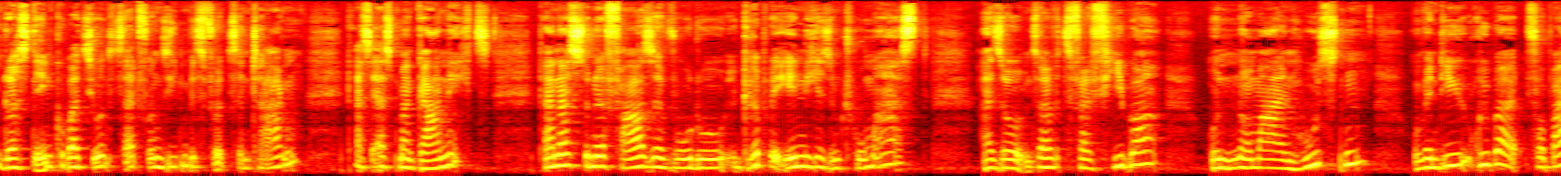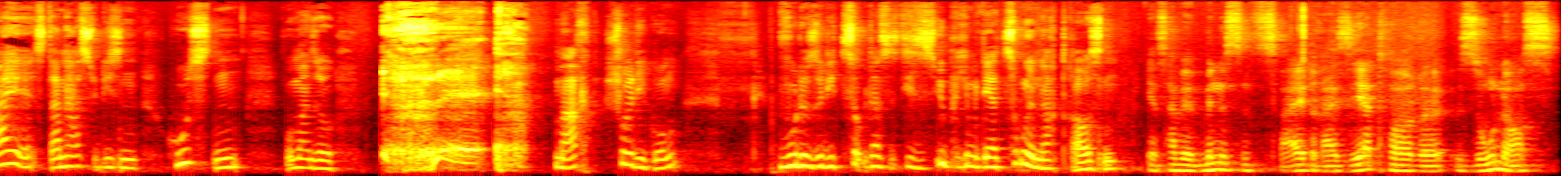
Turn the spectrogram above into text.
Du hast eine Inkubationszeit von 7 bis 14 Tagen. Da ist erstmal gar nichts. Dann hast du eine Phase, wo du grippeähnliche Symptome hast. Also im Zweifelsfall Fieber und normalen Husten. Und wenn die rüber vorbei ist, dann hast du diesen Husten, wo man so macht, Entschuldigung, du so die Zunge, das ist dieses übliche mit der Zunge nach draußen. Jetzt haben wir mindestens zwei, drei sehr teure Sonos.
